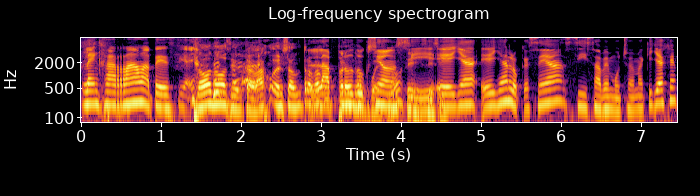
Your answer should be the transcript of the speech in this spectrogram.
La enjarraba, te decía. No, no, sí, un trabajo, o sea, un trabajo. La fino, pues, producción, ¿no? sí, Ella, ella, lo que sea, sí sabe mucho de maquillaje.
